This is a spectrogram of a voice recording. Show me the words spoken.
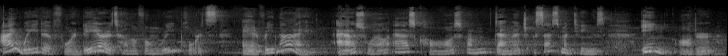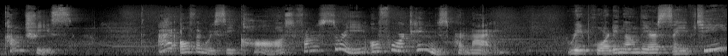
I waited for their telephone reports every night as well as calls from damage assessment teams in other countries. I often receive calls from three or four teams per night, reporting on their safety.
